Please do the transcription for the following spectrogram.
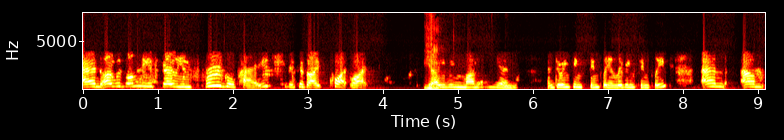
and I was on the Australian Frugal page because I quite like Yeah. saving money and, and doing things simply and living simply. And um,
